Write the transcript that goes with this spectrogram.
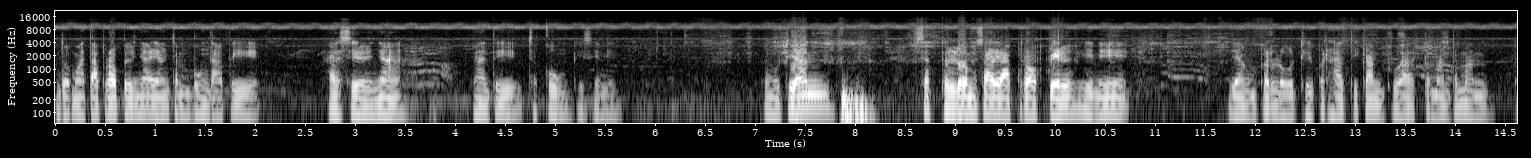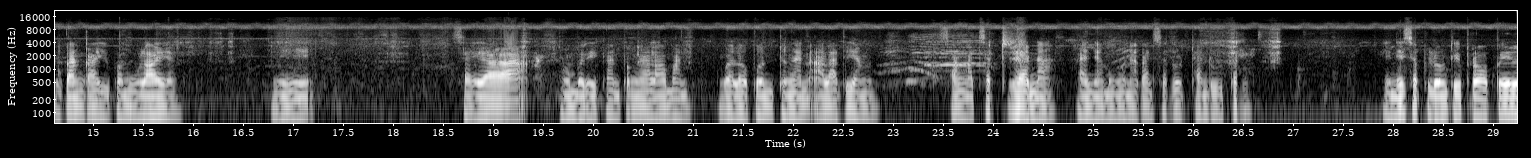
Untuk mata profilnya yang cembung tapi hasilnya nanti cekung di sini. Kemudian sebelum saya profil ini yang perlu diperhatikan buat teman-teman tukang kayu pemula ya. Ini saya memberikan pengalaman walaupun dengan alat yang sangat sederhana hanya menggunakan serut dan router. Ini sebelum diprofil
